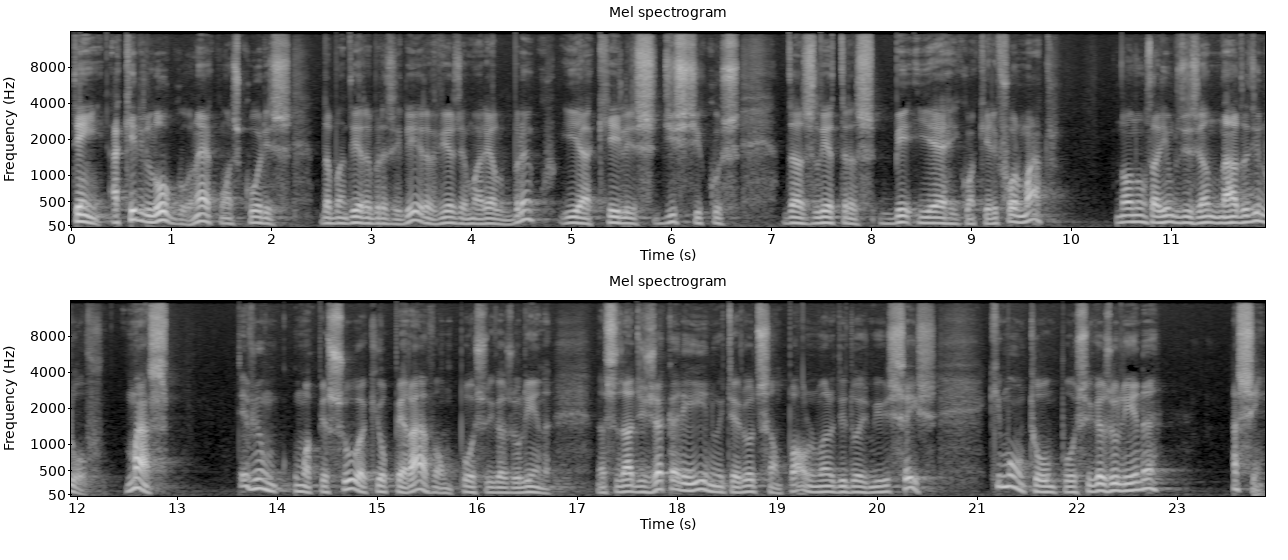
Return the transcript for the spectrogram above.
tem aquele logo né, com as cores da bandeira brasileira, verde, amarelo, branco, e aqueles dísticos das letras B e R com aquele formato, nós não estaríamos dizendo nada de novo. Mas teve um, uma pessoa que operava um posto de gasolina na cidade de Jacareí, no interior de São Paulo, no ano de 2006, que montou um posto de gasolina assim.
